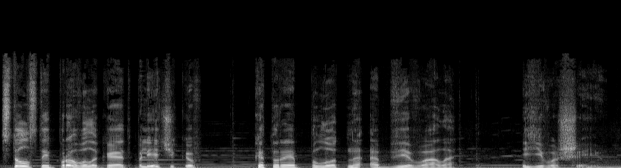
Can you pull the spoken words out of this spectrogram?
с толстой проволокой от плечиков, которая плотно обвивала его шею?»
